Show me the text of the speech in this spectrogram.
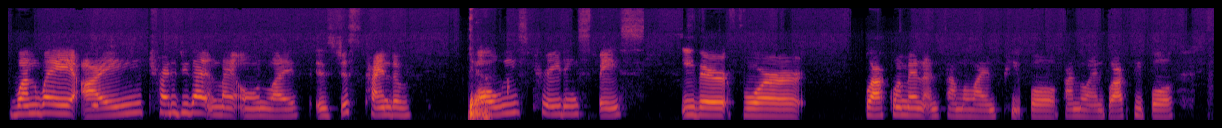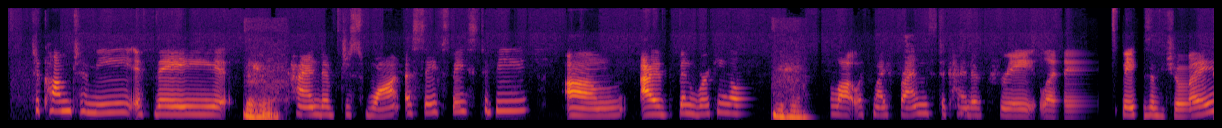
one way I try to do that in my own life is just kind of yeah. always creating space either for black women and femme people, femme black people to come to me if they mm-hmm. kind of just want a safe space to be. Um, I've been working a, mm-hmm. a lot with my friends to kind of create like spaces of joy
